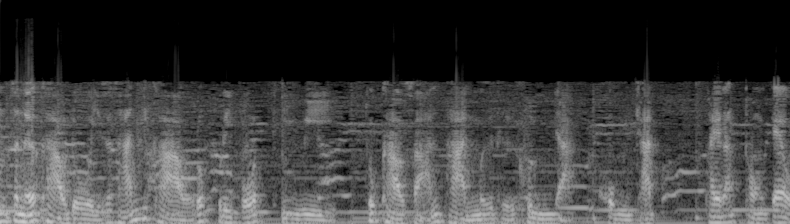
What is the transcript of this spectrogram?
ำเสนอข่าวโดยสถานีข่าวรบบุรีโพสต์ทีวี ทุกข่าวสารผ่านมือถือคุณอย่างคมชัดภัยรัฐทองแก้ว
